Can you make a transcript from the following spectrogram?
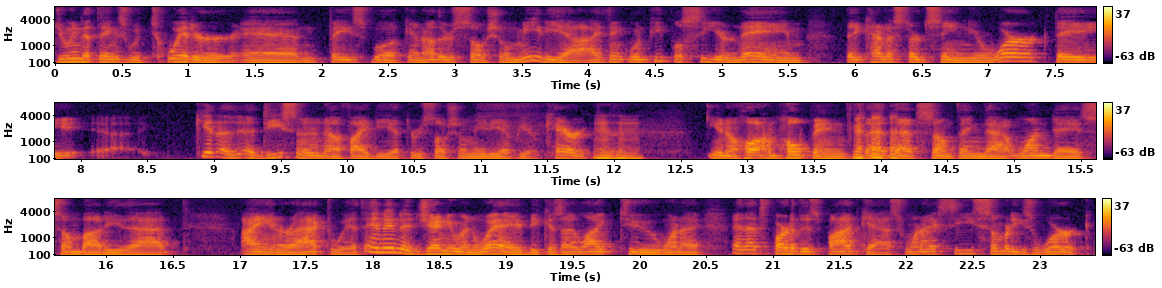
doing the things with Twitter and Facebook and other social media, I think when people see your name, they kind of start seeing your work. They uh, get a, a decent enough idea through social media of your character. Mm-hmm. You know, I'm hoping that that's something that one day somebody that I interact with, and in a genuine way, because I like to when I, and that's part of this podcast. When I see somebody's work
